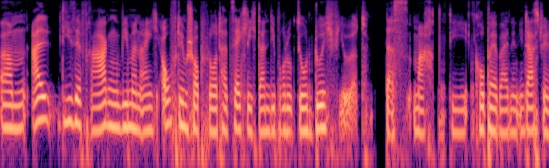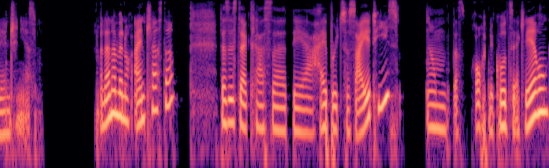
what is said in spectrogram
Ähm, all diese Fragen, wie man eigentlich auf dem Shopfloor tatsächlich dann die Produktion durchführt, das macht die Gruppe bei den Industrial Engineers. Und dann haben wir noch ein Cluster, das ist der Klasse der Hybrid Societies. Ähm, das braucht eine kurze Erklärung.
